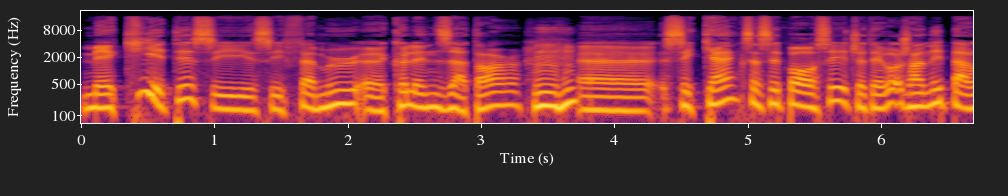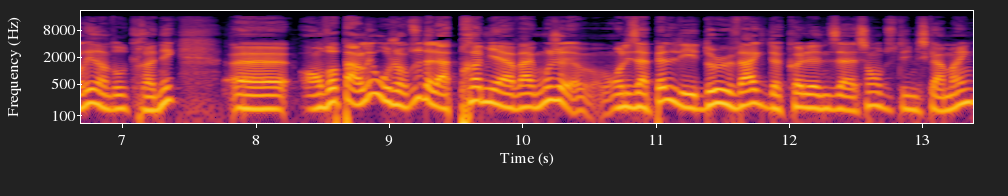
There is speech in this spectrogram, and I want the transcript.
mais qui étaient ces, ces fameux euh, colonisateurs? Mhm. Euh, c'est quand que ça s'est passé, etc. J'en ai parlé dans d'autres chroniques. On va parler aujourd'hui de la première vague. Moi, je- on les appelle les deux vagues de colonisation du Témiscamingue.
